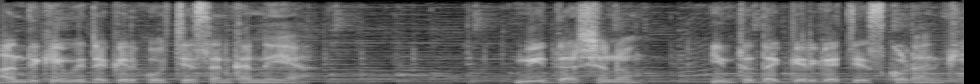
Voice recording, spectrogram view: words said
అందుకే మీ దగ్గరికి వచ్చేసాను కన్నయ్య. మీ దర్శనం ఇంత దగ్గరగా చేసుకోవడానికి.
